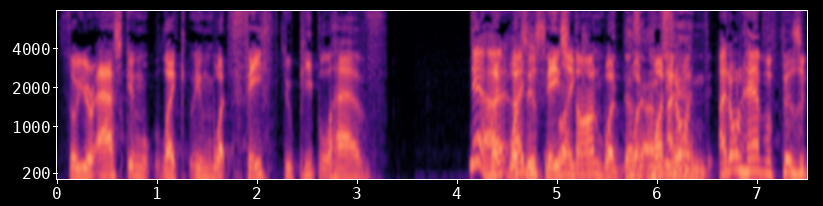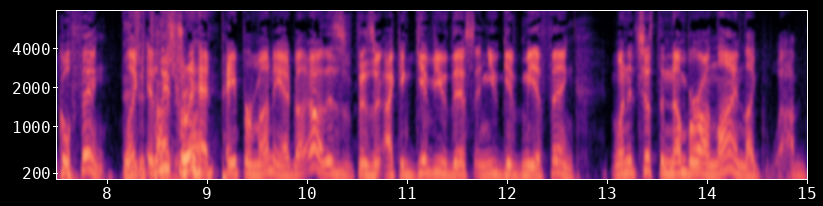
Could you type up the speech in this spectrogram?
So you're asking, like, in what faith do people have? Yeah, like, what's I it just, based like- on? What, what money? I don't. I don't have a physical thing. Like at least when I had paper money, I'd be like, "Oh, this is physical. I can give you this, and you give me a thing." When it's just a number online, like I'm,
